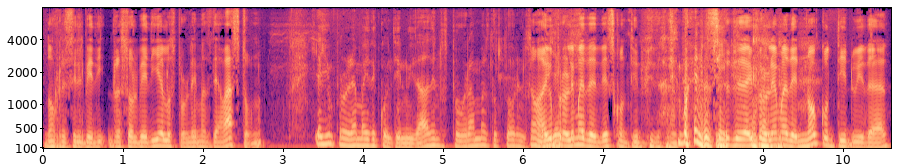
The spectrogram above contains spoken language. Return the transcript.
nos resolvería, los problemas de abasto, ¿no? ¿Y hay un problema ahí de continuidad en los programas, doctor? no, hay un problema de descontinuidad. bueno, sí. hay un problema de no continuidad.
